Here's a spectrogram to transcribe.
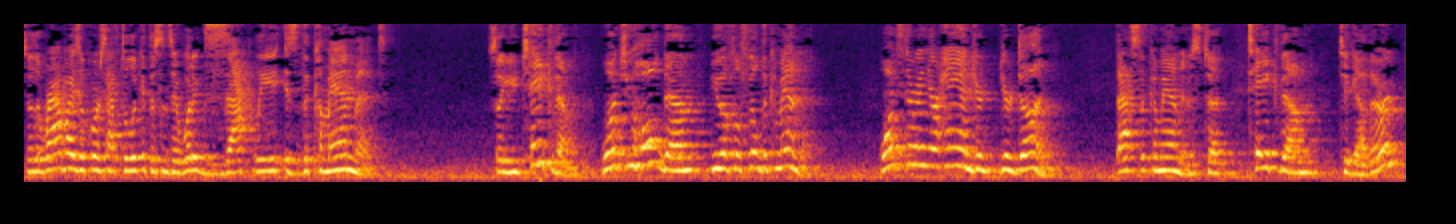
So the rabbis, of course, have to look at this and say, what exactly is the commandment? So you take them. Once you hold them, you have fulfilled the commandment. Once they're in your hand, you're, you're done. That's the commandment, is to take them together.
